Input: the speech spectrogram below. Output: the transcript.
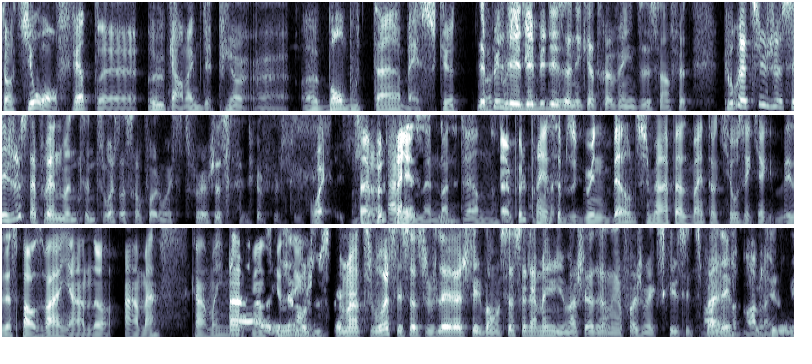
Tokyo ont fait, euh, eux, quand même, depuis un, bon bout de temps, ben, ce que. Depuis le début des années 90, en fait. Pourrais-tu, c'est juste après Edmonton, tu vois, ça sera pas loin si tu veux, juste Oui, c'est un, peu le principe du Green Belt, si je me rappelle bien, Tokyo, c'est qu'il y a des espaces verts, il y en a en masse, quand même. Ah, non, justement, tu vois, c'est ça, je voulais rajouter. Bon, ça, c'est la même image que la dernière fois, je m'excuse, si tu peux aller plus loin.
